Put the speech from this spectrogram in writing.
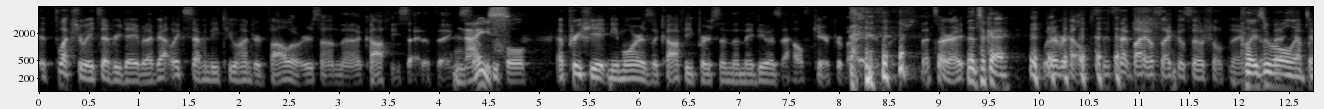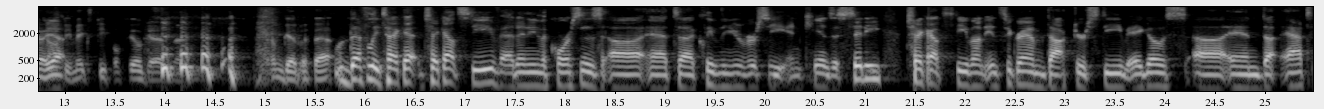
it fluctuates every day, but I've got like seventy two hundred followers on the coffee side of things. Nice. So people appreciate me more as a coffee person than they do as a healthcare provider. that's all right. That's okay. Whatever helps. It's that biopsychosocial thing. Plays a role into it. Yeah, makes people feel good. I'm good with that. Well, definitely check out check out Steve at any of the courses uh, at uh, Cleveland University in Kansas City. Check out Steve on Instagram, Dr. Steve Agocs, uh, and uh, at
